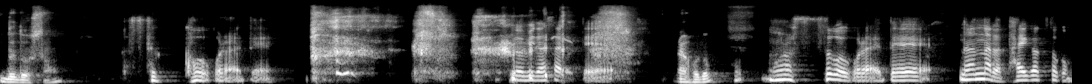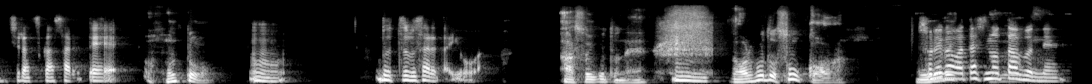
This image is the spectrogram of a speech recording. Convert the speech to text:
で、どうしたの？すっごい怒られて。呼び出されて。なるほど。ものすごい怒られて。なんなら退学とかもちらつかされて。あ、本当？うん。ぶっ潰された要は、あ、そういうことね。うなるほど、そうか。ん、それが私の多分ね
